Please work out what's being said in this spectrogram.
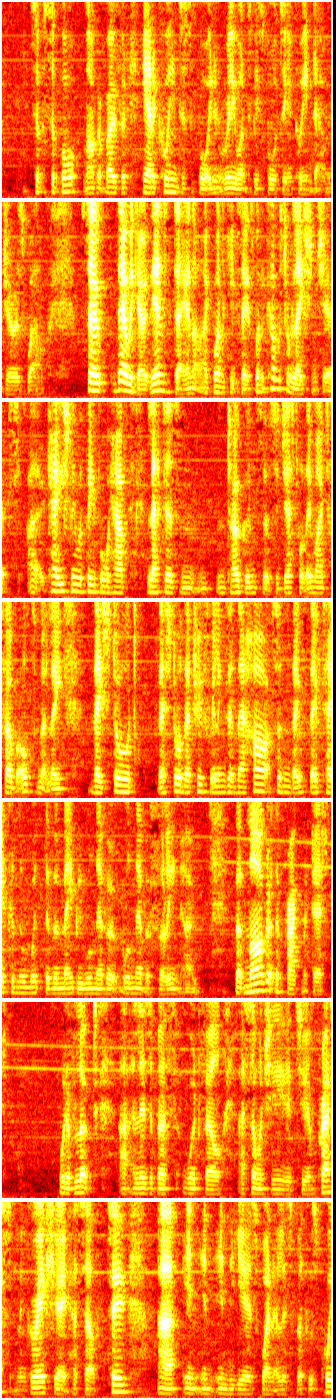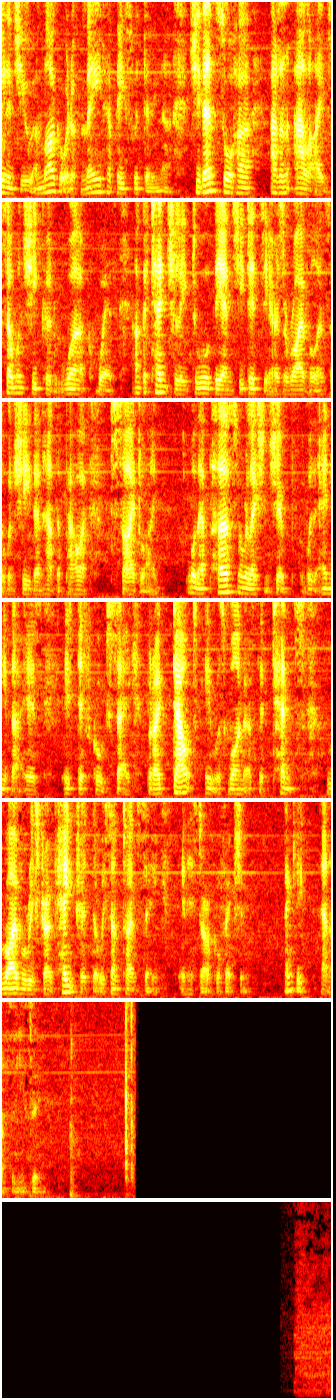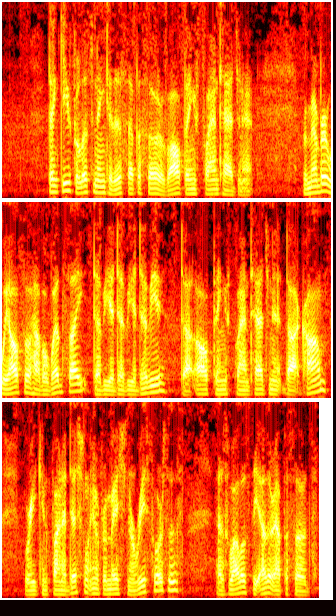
to support, Margaret Beaufort. He had a queen to support. He didn't really want to be sporting a queen dowager as well. So there we go. At the end of the day, and I want to keep saying this, when it comes to relationships, uh, occasionally with people we have letters and, and, tokens that suggest what they might have felt, but ultimately they stored they stored their true feelings in their hearts and they've they've taken them with them, and maybe we'll never we'll never fully know. But Margaret the pragmatist would have looked at Elizabeth Woodville as someone she needed to impress and ingratiate herself to uh, in, in, in the years when Elizabeth was Queen and Jew, and Margaret would have made her peace with doing that. She then saw her as an ally, someone she could work with, and potentially toward the end, she did see her as a rival and someone she then had the power to sideline. What their personal relationship with any of that is, is difficult to say, but I doubt it was one of the tense rivalry stroke hatred that we sometimes see in historical fiction. Thank you, and I'll see you soon. Thank you for listening to this episode of All Things Plantagenet. Remember, we also have a website, www.allthingsplantagenet.com, where you can find additional information and resources, as well as the other episodes.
